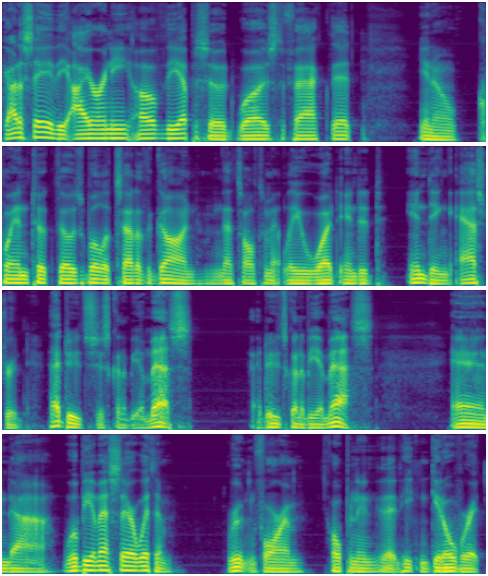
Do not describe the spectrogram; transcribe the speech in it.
Gotta say, the irony of the episode was the fact that, you know, Quinn took those bullets out of the gun. And that's ultimately what ended ending Astrid. That dude's just going to be a mess. That dude's going to be a mess. and uh, we'll be a mess there with him, rooting for him, hoping that he can get over it.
